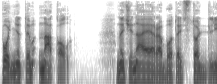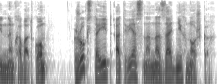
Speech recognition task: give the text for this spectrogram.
поднятым на кол? Начиная работать столь длинным хоботком, жук стоит отвесно на задних ножках.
